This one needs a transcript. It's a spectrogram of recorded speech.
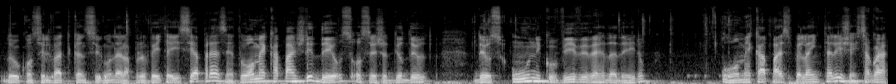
do Concílio Vaticano II, ela aproveita isso e apresenta. O homem é capaz de Deus, ou seja, de Deus, Deus único, vivo e verdadeiro. O homem é capaz pela inteligência. Agora,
